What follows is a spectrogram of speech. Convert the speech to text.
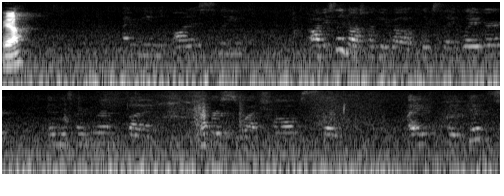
Yeah? I mean, honestly, obviously not talking about like slave labor in this argument, but for sweatshops, like I think it's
